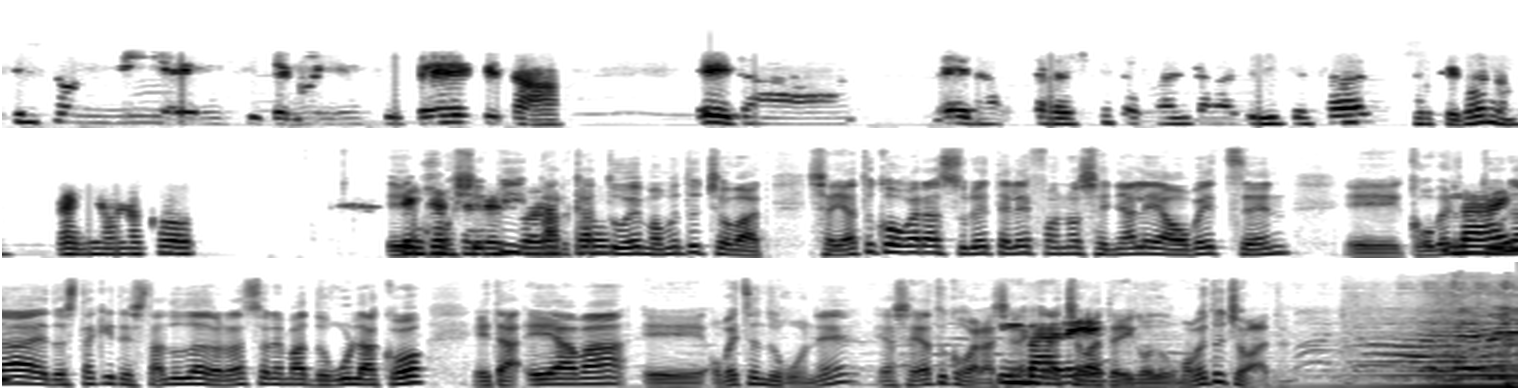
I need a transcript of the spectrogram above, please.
mi egin zuten oien zutek, eta, eta, eta, respeto falta bat egitezat, porque, bueno, gaina honako E, Josepi, barkatu, eh, momentutxo bat, saiatuko gara zure telefono seinalea hobetzen, eh, kobertura bai. edo ez dakit estaldu da dorazoren bat dugulako, eta ea ba, eh, hobetzen dugun, eh? Ea saiatuko gara, saiatuko bat egingo du, momentutxo bat.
